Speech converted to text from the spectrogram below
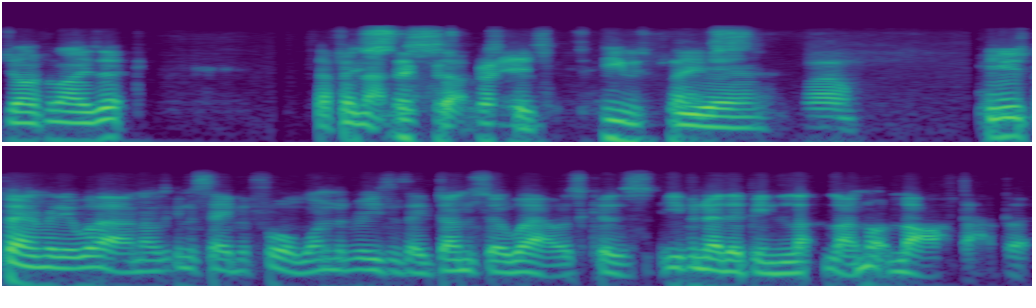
Jonathan Isaac. So I think that So sucks he was playing. Yeah. Wow. he was playing really well. And I was going to say before, one of the reasons they've done so well is because even though they've been like not laughed at, but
